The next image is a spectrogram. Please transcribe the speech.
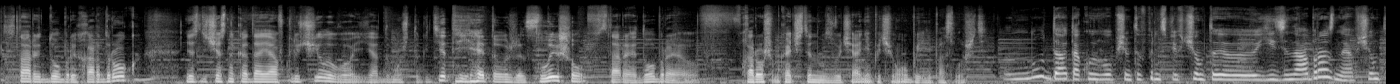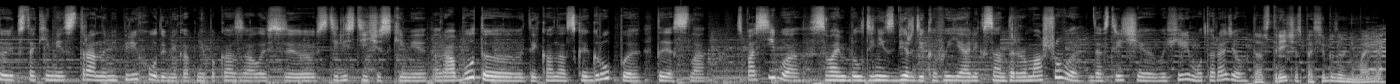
старый добрый хард-рок. Если честно, когда я включил его, я думаю, что где-то я это уже слышал. Старое доброе, в хорошем качественном звучании, почему бы и не послушать. Ну да, такой, в общем-то, в принципе, в чем-то единообразный, а в чем-то с такими странными переходами, как мне показалось, э, стилистическими. Работа этой канадской группы Тесла. Спасибо. С вами был Денис Бердиков и я, Александр Ромашова. До встречи в эфире Моторадио. До встречи. Спасибо за внимание.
